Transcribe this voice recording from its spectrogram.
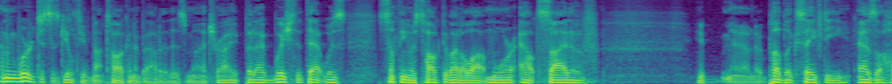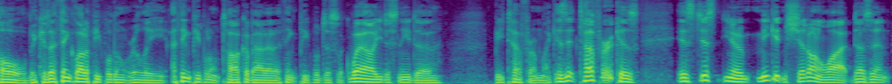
I mean, we're just as guilty of not talking about it as much, right? But I wish that that was something that was talked about a lot more outside of you know, public safety as a whole, because I think a lot of people don't really. I think people don't talk about it. I think people just like, well, you just need to be tougher. I'm like, is it tougher? Because it's just you know, me getting shit on a lot doesn't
